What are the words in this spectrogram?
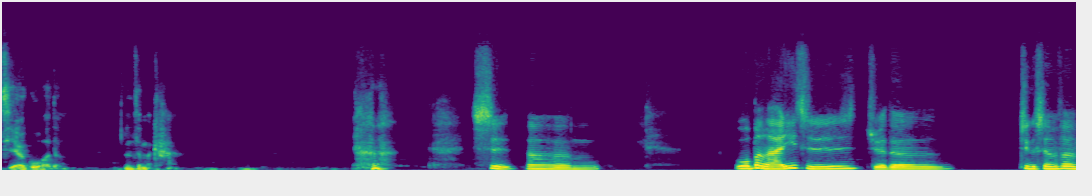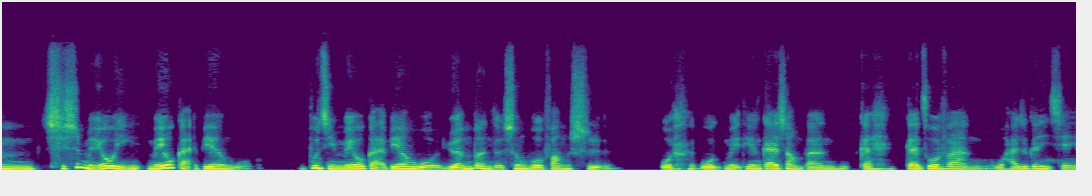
结果的，你怎么看？是，嗯，我本来一直觉得这个身份其实没有影，没有改变我，不仅没有改变我原本的生活方式。我 我每天该上班该该做饭，我还是跟以前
